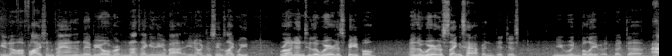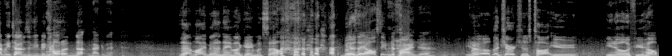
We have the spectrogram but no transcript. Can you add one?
you know a flash in the pan and they'd be over it and not think anything about it. You know, it just seems like we run into the weirdest people and the weirdest things happen that just you wouldn't believe it. But uh, How many times have you been called a nut magnet? that might have been a name I gave myself. Because they all seem to find you. You know, well, the church has taught you, you know, if you help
